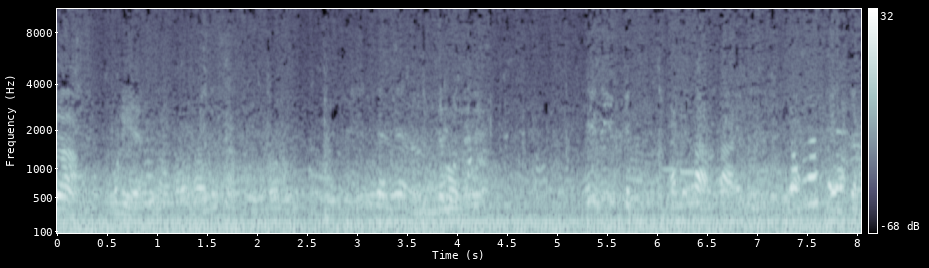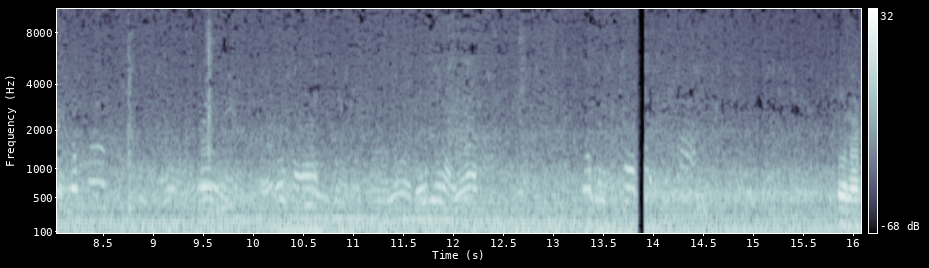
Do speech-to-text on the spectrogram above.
ก็เปลี่ยนจะหมดเลยนี่นี่จะอันนี้ขาดสาย ยกเลิกไปเลยยกเลิก แล้วก็แล้วไม่ไหวแล้ว ทษนะ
